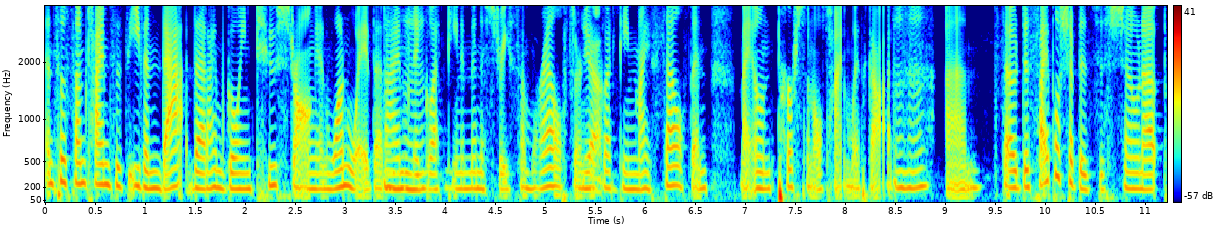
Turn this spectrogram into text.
and so sometimes it's even that that i'm going too strong in one way that i'm Mhm. neglecting a ministry somewhere else or Yeah. neglecting myself and my own personal time with god Mm-hmm. um, so discipleship has just shown up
